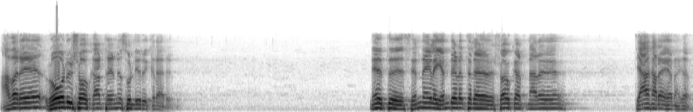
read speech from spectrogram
அவரே ரோடு ஷோ காட்டுறேன்னு சொல்லியிருக்கிறாரு. நேற்று சென்னையில் எந்த இடத்துல ஷோ காட்டினாரு? தியாகராய நகர்.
